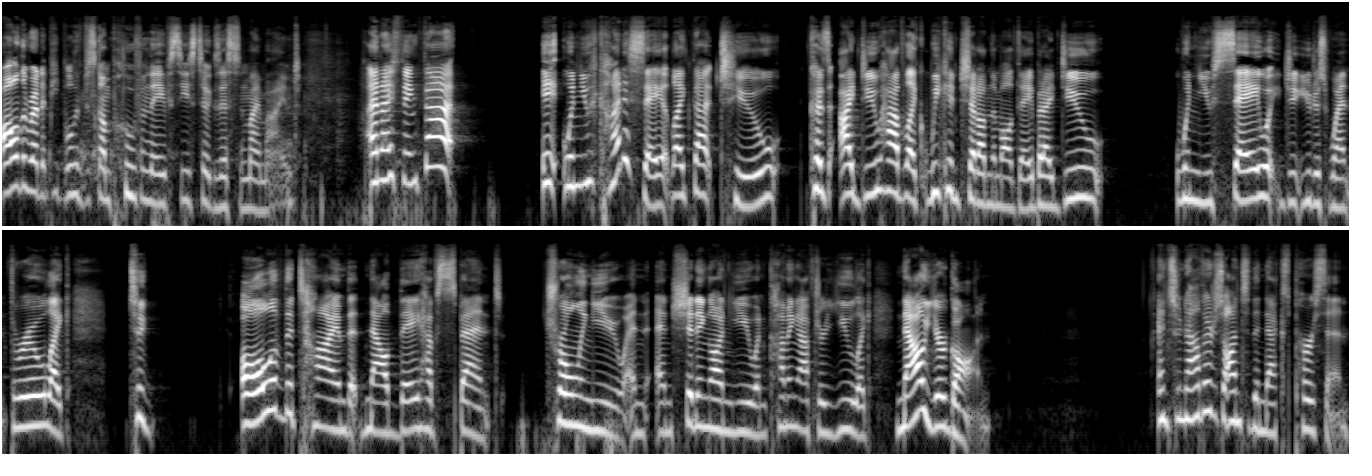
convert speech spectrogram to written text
All the Reddit people have just gone poof and they've ceased to exist in my mind. And I think that it when you kind of say it like that too, because I do have like we can shit on them all day, but I do when you say what you just went through, like to all of the time that now they have spent trolling you and and shitting on you and coming after you, like now you're gone. And so now they're just on to the next person.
